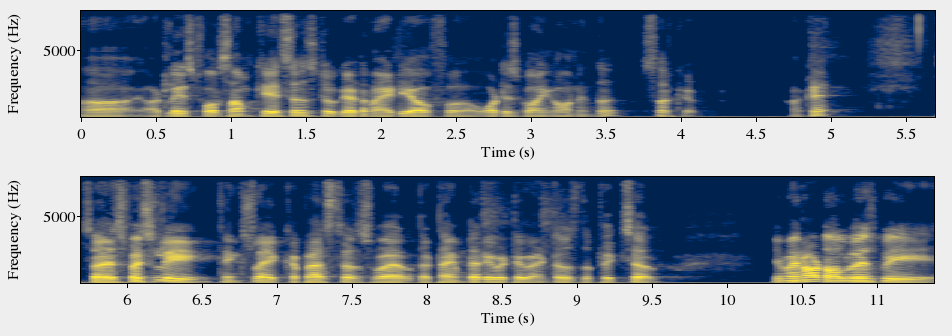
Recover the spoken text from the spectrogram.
uh, at least for some cases to get an idea of uh, what is going on in the circuit. Okay. So especially things like capacitors where the time derivative enters the picture, you may not always be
